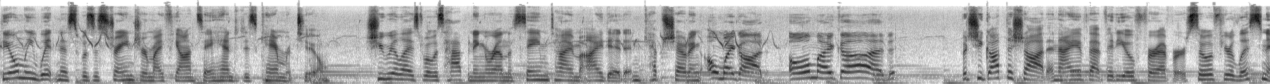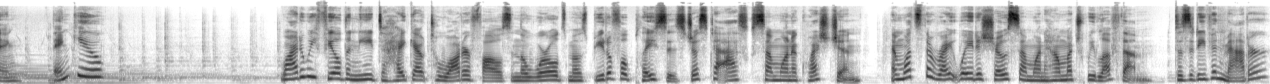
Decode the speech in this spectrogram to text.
The only witness was a stranger my fiance handed his camera to. She realized what was happening around the same time I did and kept shouting, Oh my god! Oh my god! But she got the shot, and I have that video forever. So if you're listening, thank you. Why do we feel the need to hike out to waterfalls in the world's most beautiful places just to ask someone a question? And what's the right way to show someone how much we love them? Does it even matter?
